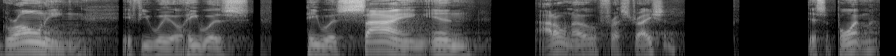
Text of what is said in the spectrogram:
groaning, if you will. He was, he was sighing in, I don't know, frustration, disappointment,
